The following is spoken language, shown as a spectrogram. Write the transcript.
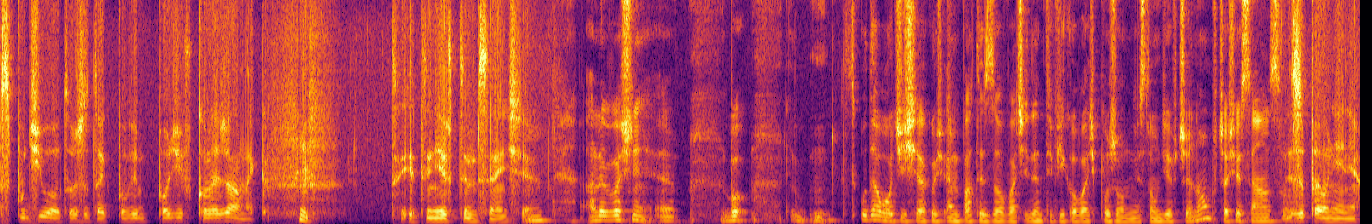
wzbudziło to, że tak powiem, podziw koleżanek. To jedynie w tym sensie. Ale właśnie, e, bo udało ci się jakoś empatyzować, identyfikować porządnie z tą dziewczyną w czasie seansu? Zupełnie nie.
